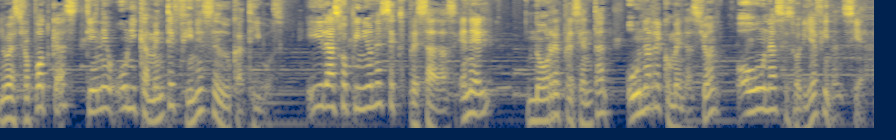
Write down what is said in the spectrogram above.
Nuestro podcast tiene únicamente fines educativos y las opiniones expresadas en él no representan una recomendación o una asesoría financiera.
